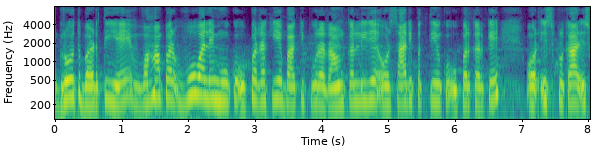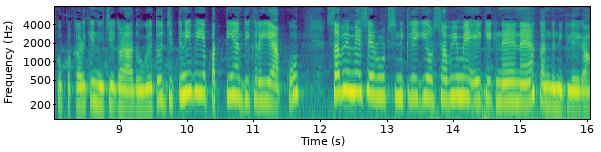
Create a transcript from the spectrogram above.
ग्रोथ बढ़ती है, वहाँ पर वो वाले मुँह को ऊपर रखिए, बाकी पूरा राउंड कर लीजिए और सारी पत्तियों को ऊपर करके और इस प्रकार इसको पकड़ के नीचे गड़ा दोगे। तो जितनी भी ये पत्तियाँ दिख रही है आपको, सभी में से रूट्स निकलेगी और सभी में एक एक नया नया कंद निकलेगा।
